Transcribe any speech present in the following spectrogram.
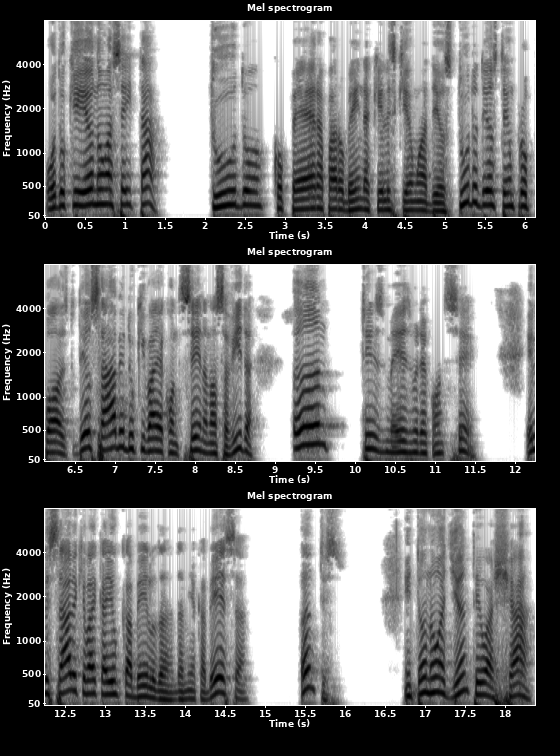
ou do que eu não aceitar. Tudo coopera para o bem daqueles que amam a Deus. Tudo Deus tem um propósito. Deus sabe do que vai acontecer na nossa vida antes mesmo de acontecer. Ele sabe que vai cair o cabelo da, da minha cabeça antes. Então não adianta eu achar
